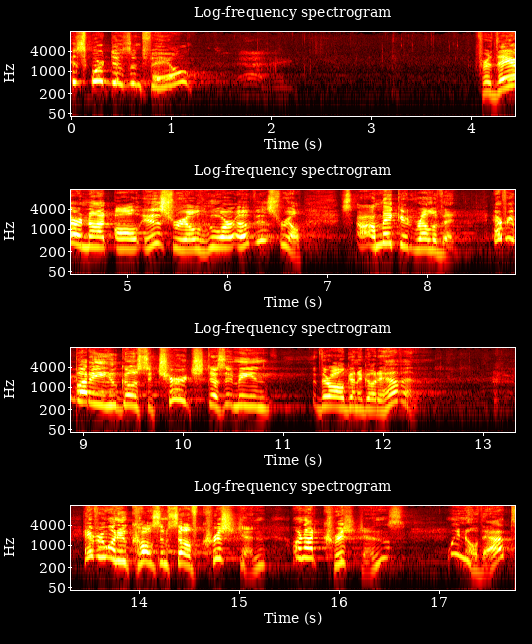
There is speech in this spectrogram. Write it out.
His word doesn't fail. For they are not all Israel who are of Israel. I'll make it relevant. Everybody who goes to church doesn't mean they're all going to go to heaven. Everyone who calls himself Christian are not Christians. We know that.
